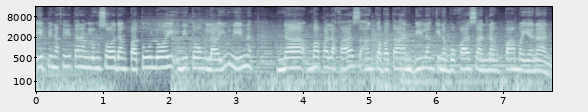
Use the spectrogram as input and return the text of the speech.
ipinakita ng lungsod ang patuloy nitong layunin na mapalakas ang kabataan bilang kinabukasan ng pamayanan.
